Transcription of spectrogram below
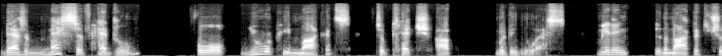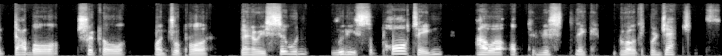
there's a massive headroom for European markets to catch up with the US, meaning that the market should double, triple, quadruple very soon, really supporting our optimistic growth projections.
